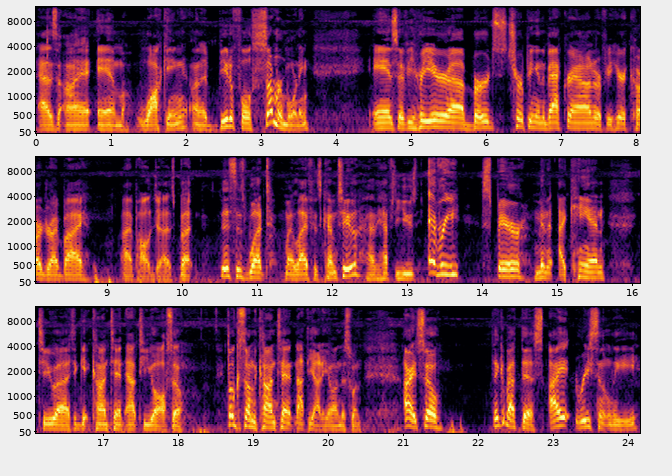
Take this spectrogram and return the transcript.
as I am walking on a beautiful summer morning. And so if you hear uh, birds chirping in the background or if you hear a car drive by, I apologize. But this is what my life has come to. I have to use every spare minute I can to, uh, to get content out to you all. So focus on the content, not the audio on this one. All right, so think about this. I recently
